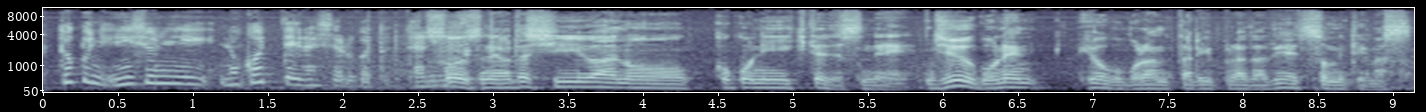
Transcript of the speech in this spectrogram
え。特に印象に残っていらっしゃることってありますか？そうですね。私はあのここに来てですね15年兵庫ボランタリープラザで勤めています。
